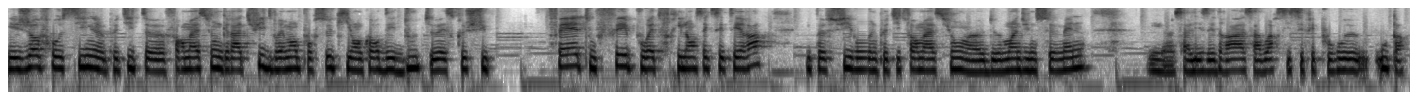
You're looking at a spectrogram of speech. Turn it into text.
Et j'offre aussi une petite euh, formation gratuite vraiment pour ceux qui ont encore des doutes. Est-ce que je suis faite ou fait pour être freelance, etc. Ils peuvent suivre une petite formation euh, de moins d'une semaine et euh, ça les aidera à savoir si c'est fait pour eux ou pas.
